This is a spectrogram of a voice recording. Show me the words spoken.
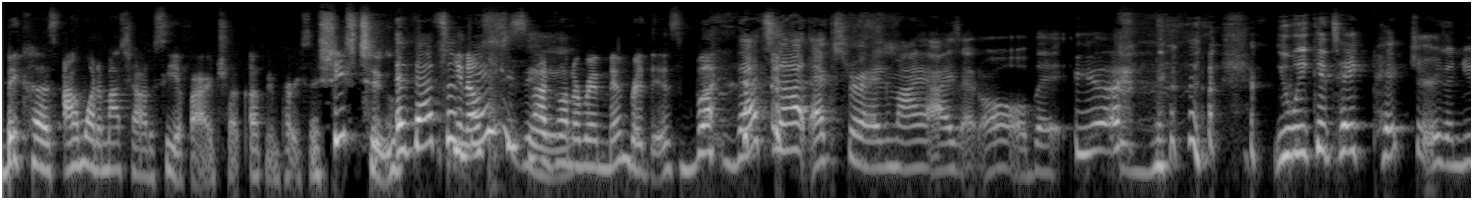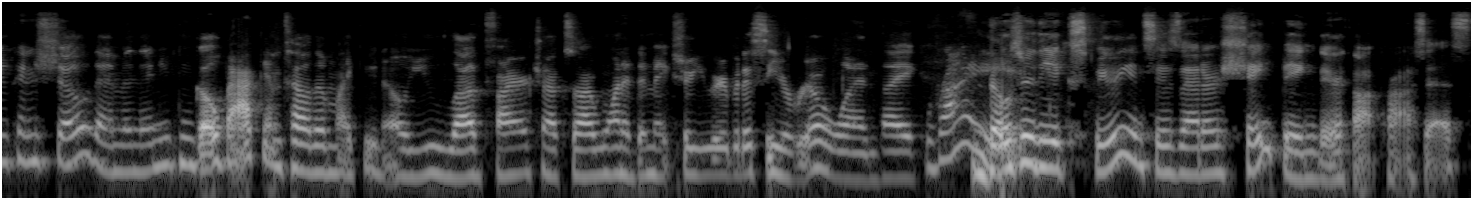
because i wanted my child to see a fire truck up in person she's two And that's you amazing. know she's not going to remember this but That's not extra in my eyes at all, but yeah you we could take pictures and you can show them and then you can go back and tell them like, you know, you loved fire trucks, so I wanted to make sure you were able to see a real one. Like right those are the experiences that are shaping their thought process.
